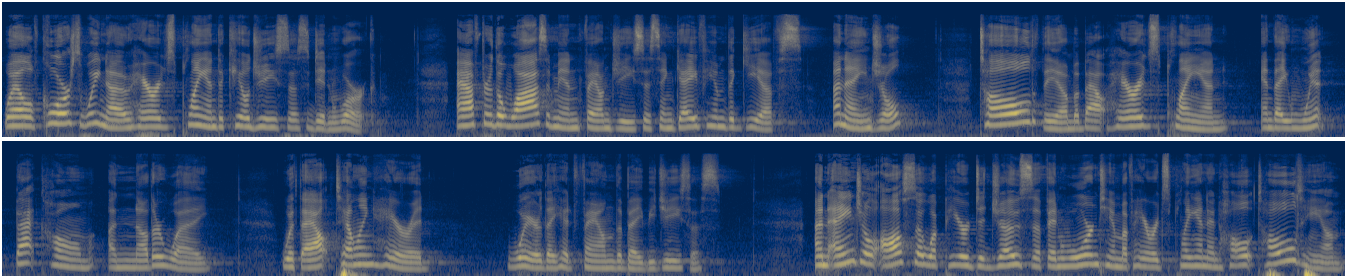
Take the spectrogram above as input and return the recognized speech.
Well, of course, we know Herod's plan to kill Jesus didn't work. After the wise men found Jesus and gave him the gifts, an angel told them about Herod's plan, and they went back home another way without telling Herod where they had found the baby Jesus. An angel also appeared to Joseph and warned him of Herod's plan and told him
